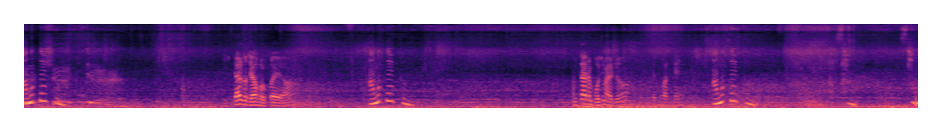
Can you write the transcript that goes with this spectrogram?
암흑돌풍 이달도 제가 볼 거예요. 암흑돌풍 한 달은 보지 말죠. 될 것 같아. 암흑돌풍 3, 3,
